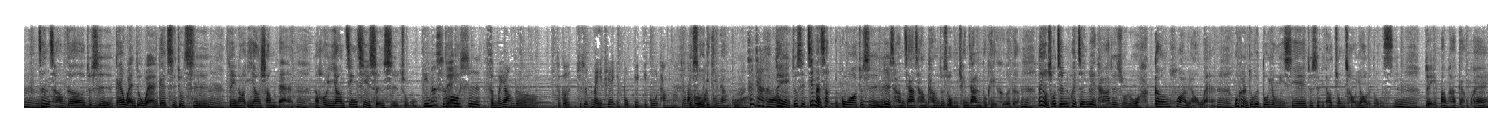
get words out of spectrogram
嗯，正常的就是该玩就玩，该吃就吃，嗯，对，然后一样上班，嗯，然后一样精气神十足。你那时候是怎么样的？这个就是每天一锅一一锅汤吗？有时候一天两锅，真假的？对，就是基本上一锅就是日常家常汤，就是我们全家人都可以喝的。嗯，那有时候针会针对他，就是说如果他刚化疗完，嗯，我可能就会多用一些就是比较中草药的东西，嗯，对，帮他赶快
